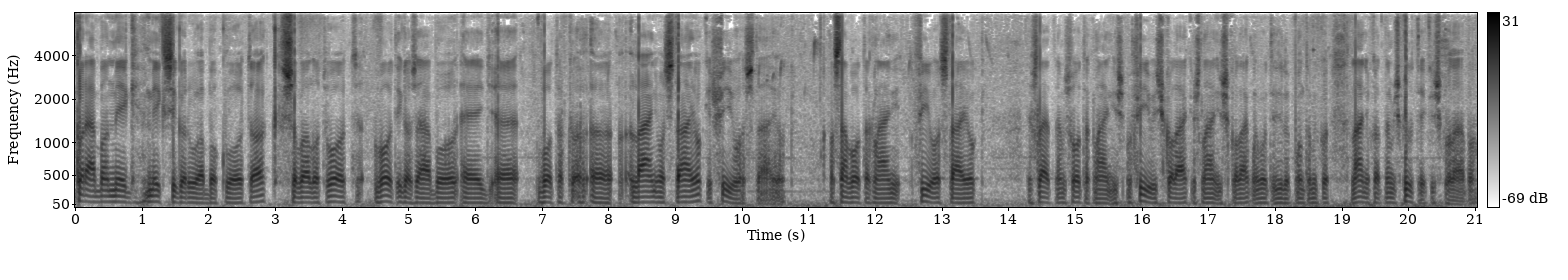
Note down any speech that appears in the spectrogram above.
Korábban még, még szigorúabbak voltak, szóval ott volt, volt igazából egy, voltak lányosztályok és fiúosztályok. Aztán voltak lány, fiúosztályok, és lehet nem is voltak lány is, fiúiskolák és lányiskolák, mert volt egy időpont, amikor lányokat nem is küldték iskolába.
